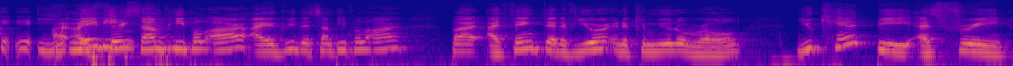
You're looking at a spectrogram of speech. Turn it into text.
You- you- Y- I- I Maybe think- some people are. I agree that some people are. But I think that if you're in a communal role, you can't be as free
